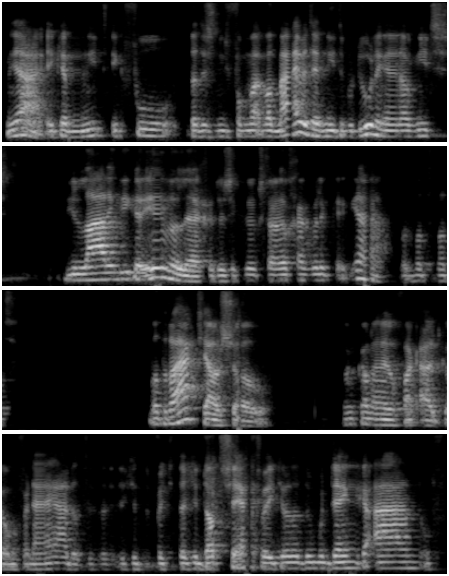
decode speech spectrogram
ja, ik heb niet, ik voel, dat is niet, voor wat mij betreft niet de bedoeling en ook niet die lading die ik erin wil leggen. Dus ik, ik zou heel graag willen, ja, wat, wat, wat, wat raakt jou zo? dan kan er heel vaak uitkomen van, nou ja, dat, dat, je, dat je dat zegt, weet je dat doet me denken aan. Of...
